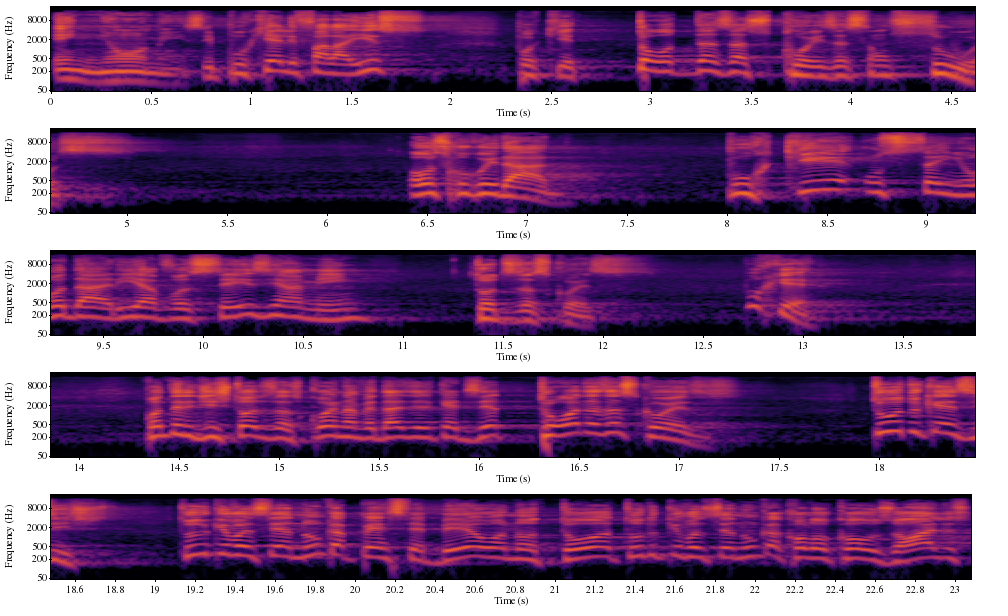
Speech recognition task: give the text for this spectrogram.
em homens. E por que ele fala isso? Porque todas as coisas são suas. Ouça com cuidado. Por que o Senhor daria a vocês e a mim todas as coisas? Por quê? Quando ele diz todas as coisas, na verdade ele quer dizer todas as coisas. Tudo que existe. Tudo que você nunca percebeu ou notou, tudo que você nunca colocou os olhos,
